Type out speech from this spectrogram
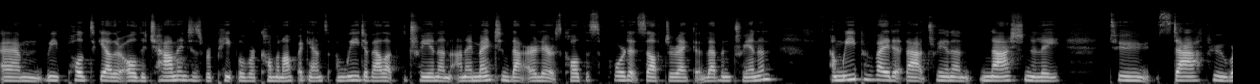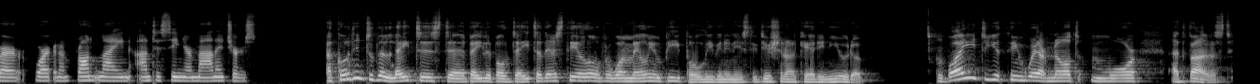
Um, we pulled together all the challenges where people were coming up against, and we developed the training. And I mentioned that earlier. It's called the Supported Self-Directed Living Training, and we provided that training nationally to staff who were working on frontline and to senior managers. According to the latest available data, there are still over 1 million people living in institutional care in Europe. Why do you think we are not more advanced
